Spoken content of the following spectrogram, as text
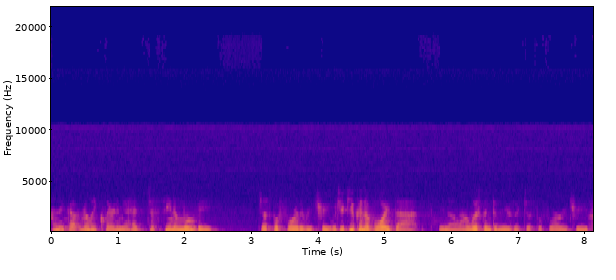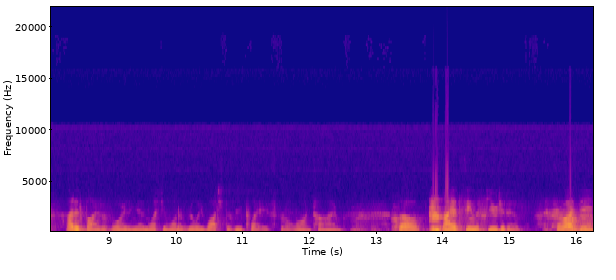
and it got really clear to me. I had just seen a movie just before the retreat, which, if you can avoid that, you know, or listening to music just before a retreat, I'd advise avoiding it unless you want to really watch the replays for a long time. So I had seen The Fugitive, so I'd be,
